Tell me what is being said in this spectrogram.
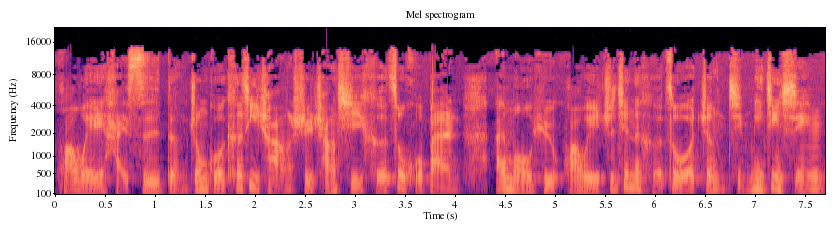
华为、海思等中国科技厂是长期合作伙伴，安谋与华为之间的合作正紧密进行。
